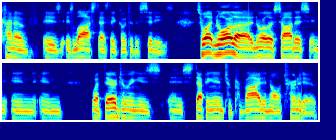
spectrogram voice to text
kind of is is lost as they go to the cities so what norlha norlha saw this in in in what they're doing is is stepping in to provide an alternative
